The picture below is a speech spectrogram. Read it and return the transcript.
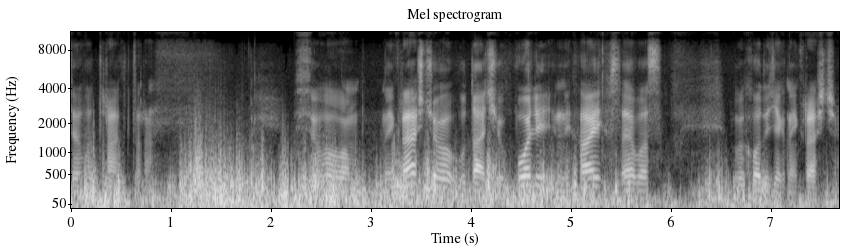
цього трактора. Всього вам найкращого, удачі в полі і нехай все у вас виходить як найкраще.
